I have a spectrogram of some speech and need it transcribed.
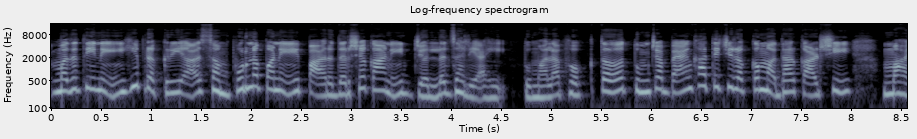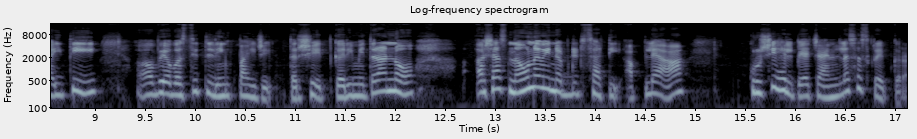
मदतीने ही प्रक्रिया संपूर्णपणे पारदर्शक आणि जलद झाली आहे. तुम्हाला फक्त तुमच्या बँक खात्याची रक्कम आधार कार्डशी माहिती व्यवस्थित लिंक पाहिजे. तर शेतकरी मित्रांनो अशाच नवनवीन अपडेटसाठी आपल्या कृषी हेल्प या चॅनलला सबस्क्राईब करा.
